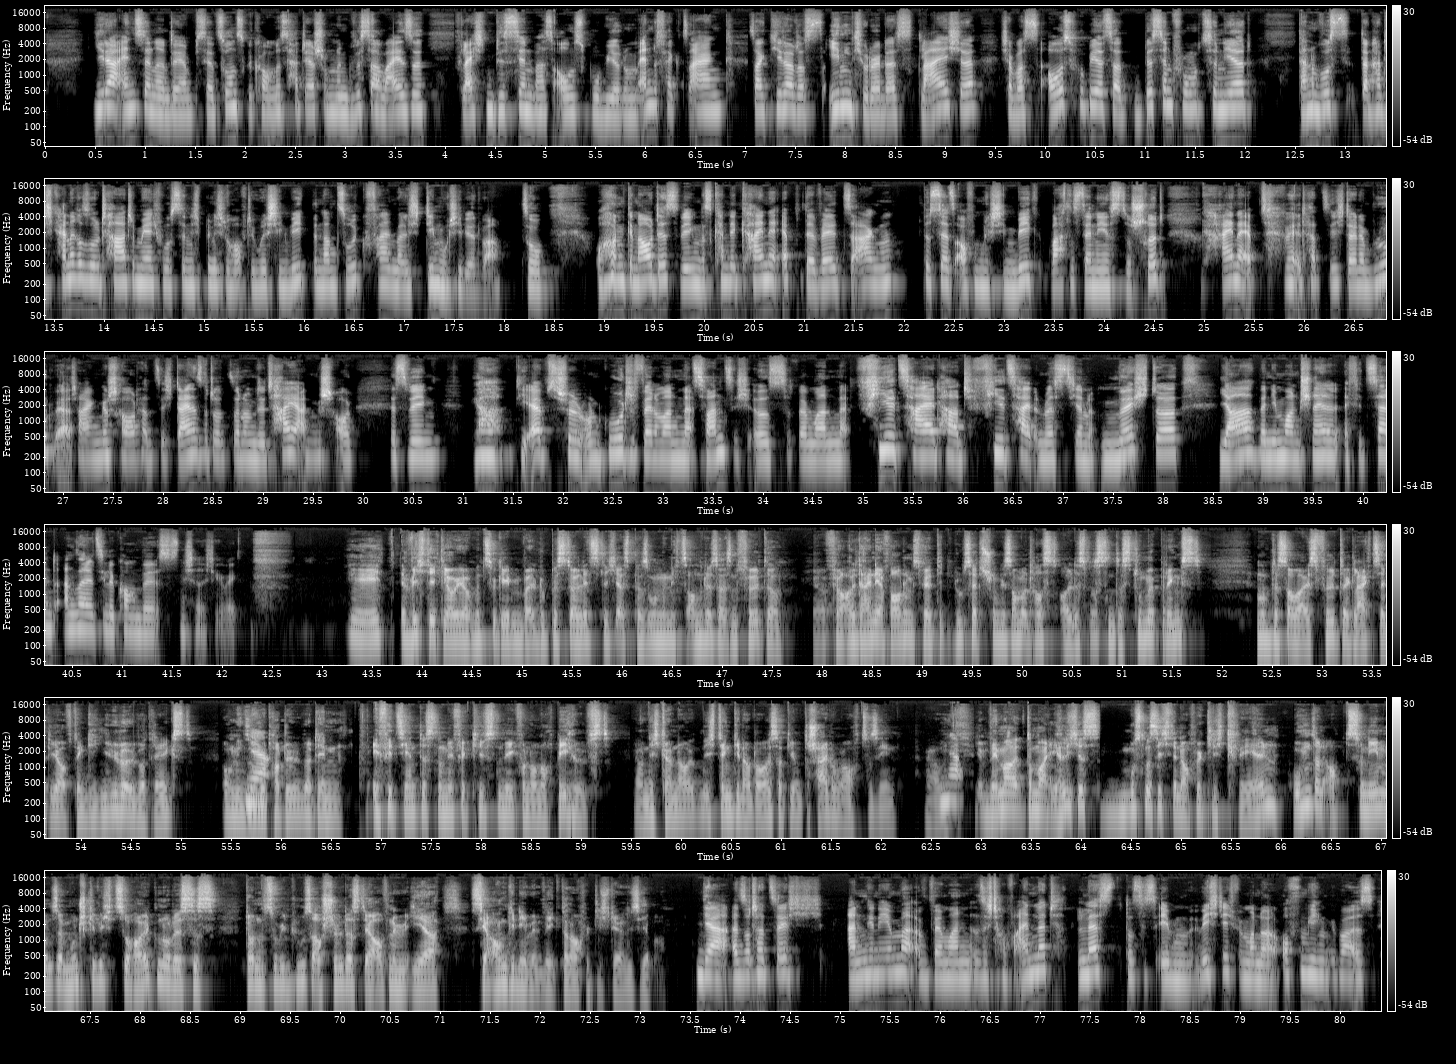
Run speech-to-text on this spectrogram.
jeder Einzelne, der bisher zu uns gekommen ist, hat ja schon in gewisser Weise vielleicht ein bisschen was ausprobiert. Und im Endeffekt sagen, sagt jeder das ähnliche oder das Gleiche. Ich habe was ausprobiert, es hat ein bisschen funktioniert. Dann wusste, dann hatte ich keine Resultate mehr. Ich wusste nicht, bin ich noch auf dem richtigen Weg, bin dann zurückgefallen, weil ich demotiviert war. So. Und genau deswegen, das kann dir keine App der Welt sagen, bist du jetzt auf dem richtigen Weg? Was ist der nächste Schritt? Keine App der Welt hat sich deine Blutwerte angeschaut, hat sich deine Situation im Detail angeschaut. Deswegen, ja, die Apps schön und gut, wenn man 20 ist, wenn man viel Zeit hat, viel Zeit investieren möchte. Ja, wenn jemand schnell, effizient an seine Ziele kommen will, ist es nicht der richtige Weg. Mhm. Wichtig, glaube ich, auch mitzugeben, weil du bist da letztlich als Person nichts anderes als ein Filter. Ja, für all deine Erfahrungswerte, die du selbst schon gesammelt hast, all das Wissen, das du mitbringst und das aber als Filter gleichzeitig auf den Gegenüber überträgst und ihn somit ja. halt über den effizientesten und effektivsten Weg von A nach B hilfst. Ja, und ich, kann, ich denke, genau da ist halt die Unterscheidung auch zu sehen. Ja. ja. Wenn man da mal ehrlich ist, muss man sich denn auch wirklich quälen, um dann abzunehmen und sein Wunschgewicht zu halten? Oder ist es dann, so wie du es auch schilderst, ja auf einem eher sehr angenehmen Weg dann auch wirklich realisierbar? Ja, also tatsächlich angenehm, wenn man sich darauf einlässt. Das ist eben wichtig, wenn man da offen gegenüber ist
